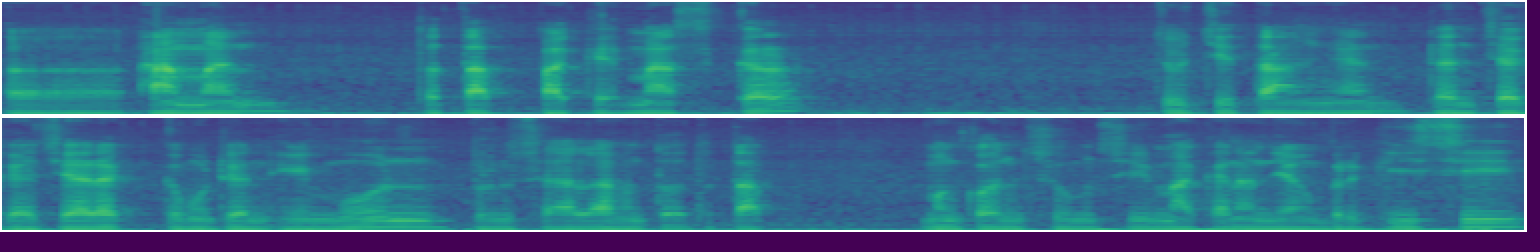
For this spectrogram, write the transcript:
eh, aman, tetap pakai masker, cuci tangan dan jaga jarak kemudian imun berusaha untuk tetap mengkonsumsi makanan yang bergizi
